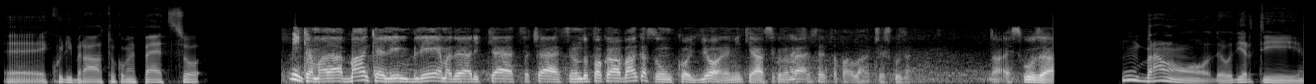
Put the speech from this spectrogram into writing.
eh, equilibrato come pezzo. Minchia, ma la banca è l'emblema della ricchezza, cioè se non do fuoco alla banca sono un coglione, minchia, secondo me... senza parlarci, scusa. No, eh, scusa. Un brano, devo dirti,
